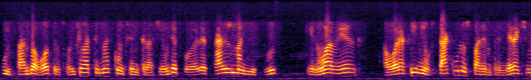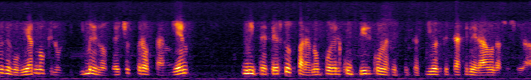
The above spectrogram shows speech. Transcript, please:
culpando a otros. Hoy se va a tener una concentración de poder de tal magnitud que no va a haber ahora sí ni obstáculos para emprender acciones de gobierno que legitimen los hechos, pero también ni pretextos para no poder cumplir con las expectativas que se ha generado en la sociedad.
